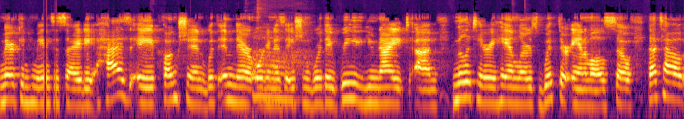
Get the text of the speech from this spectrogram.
American Humane Society has a function within their ah. organization oh. where they reunite um, military handlers with their animals. So that's how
